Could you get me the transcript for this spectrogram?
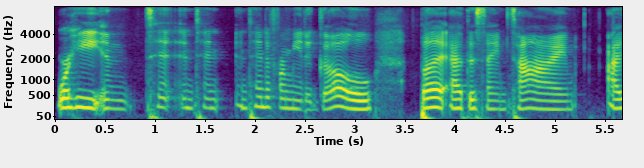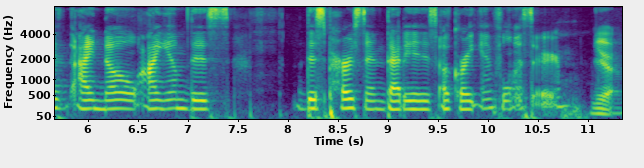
where He intent, intent, intended for me to go, but at the same time, I I know I am this this person that is a great influencer. Yeah.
